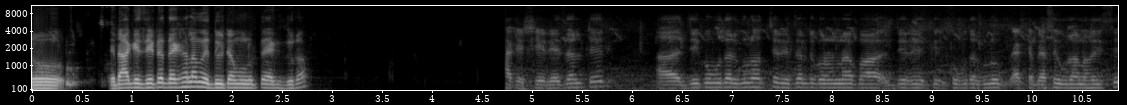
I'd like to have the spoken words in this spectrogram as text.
তো এর আগে যেটা দেখালাম এই দুইটা মূলত এক জোড়া। থাকে সেই রেজাল্টের যে কবুতরগুলো হচ্ছে রেজাল্ট গণনা বা যে কবুতরগুলো একটা ব্যাসে উড়ানো হয়েছে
